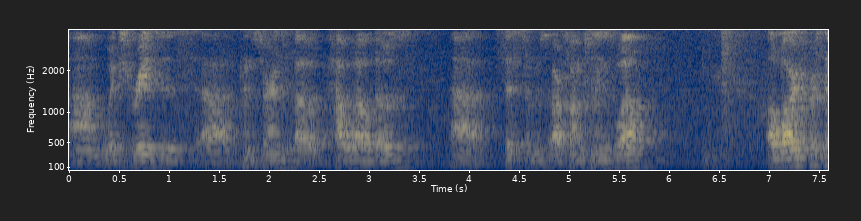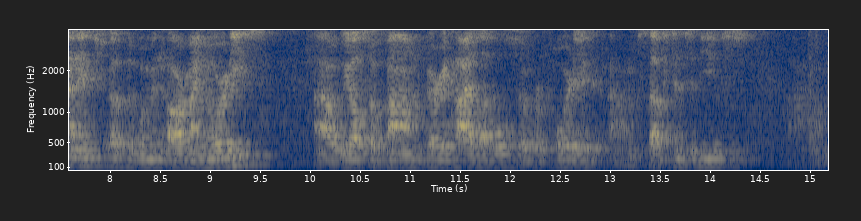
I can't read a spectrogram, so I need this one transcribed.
um, which raises uh, concerns about how well those uh, systems are functioning as well. A large percentage of the women are minorities. Uh, we also found very high levels of reported um, substance abuse, um,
